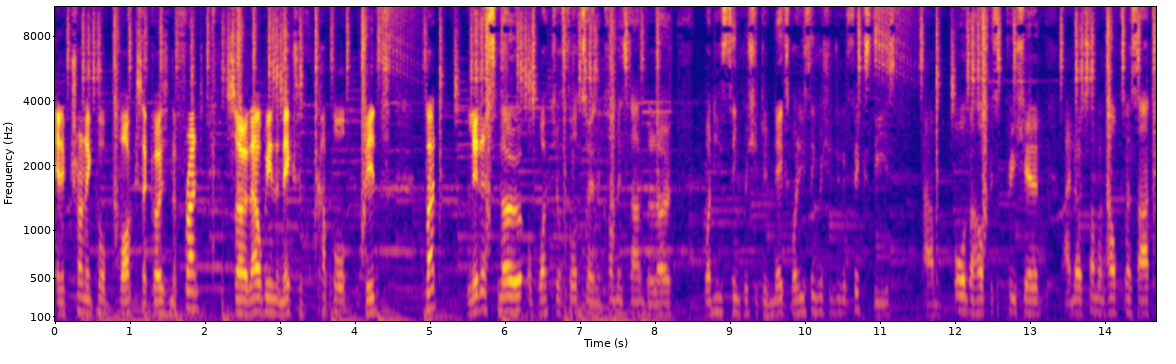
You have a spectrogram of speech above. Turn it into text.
electronical box that goes in the front. So that'll be in the next couple vids. But let us know what your thoughts are in the comments down below. What do you think we should do next? What do you think we should do to fix these? Um, all the help is appreciated. I know someone helped us out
